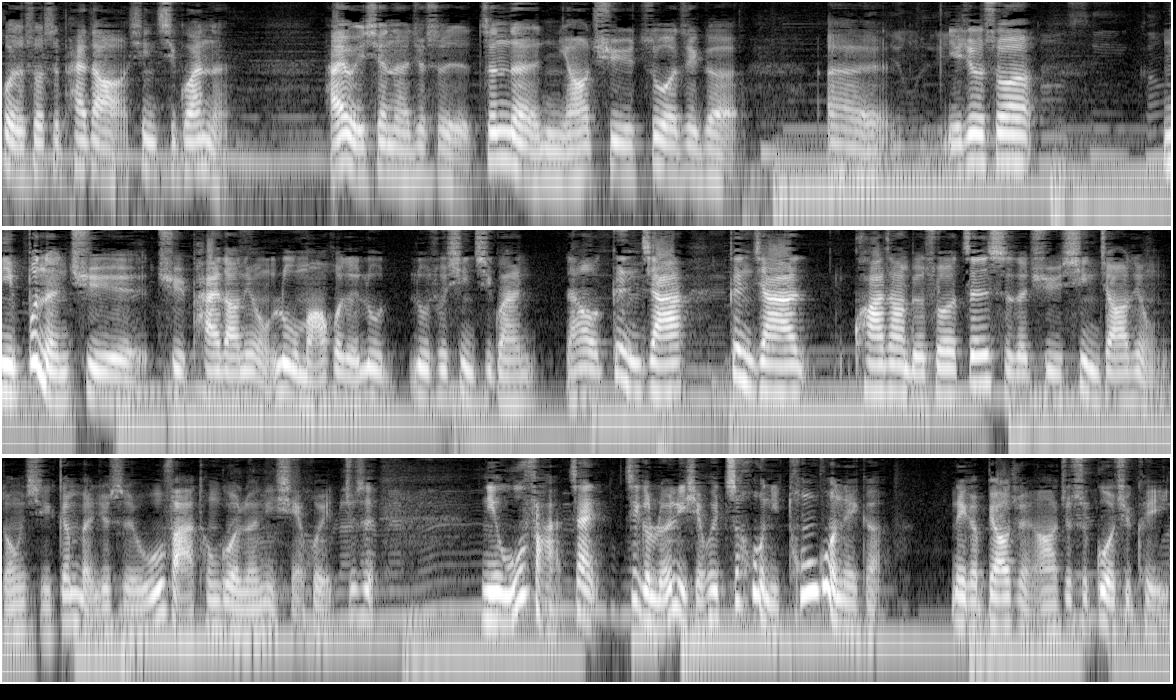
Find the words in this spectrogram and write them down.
或者说是拍到性器官的。还有一些呢，就是真的你要去做这个，呃，也就是说，你不能去去拍到那种露毛或者露露出性器官，然后更加更加夸张，比如说真实的去性交这种东西，根本就是无法通过伦理协会，就是你无法在这个伦理协会之后，你通过那个那个标准啊，就是过去可以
